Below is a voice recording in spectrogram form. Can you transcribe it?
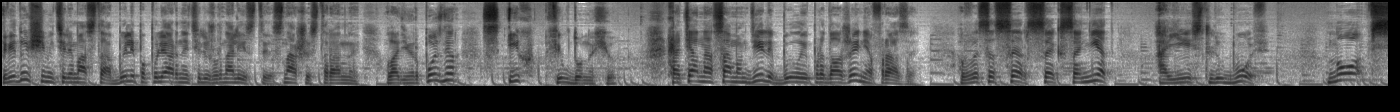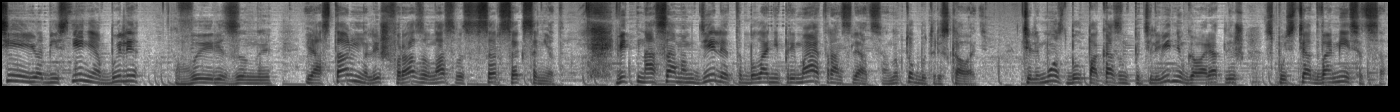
Ведущими телемоста были популярные тележурналисты с нашей стороны Владимир Познер, с их Фил Донахью. Хотя на самом деле было и продолжение фразы «В СССР секса нет, а есть любовь». Но все ее объяснения были вырезаны и оставлена лишь фраза «У нас в СССР секса нет». Ведь на самом деле это была не прямая трансляция, но кто будет рисковать? Телемост был показан по телевидению, говорят, лишь спустя два месяца.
